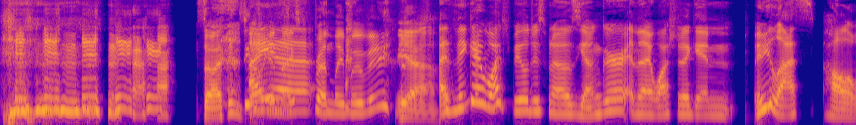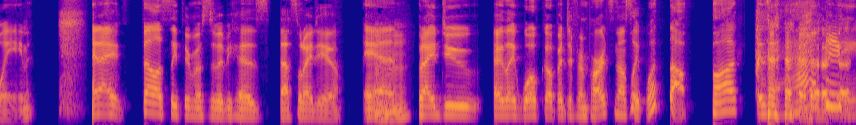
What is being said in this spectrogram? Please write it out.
I So I think, it's like I, a nice uh, friendly movie. yeah, I think I watched Beetlejuice when I was younger, and then I watched it again maybe last Halloween, and I fell asleep through most of it because that's what I do. And Mm-hmm. but I do, I like woke up at different parts, and I was like, "What the fuck is happening?"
